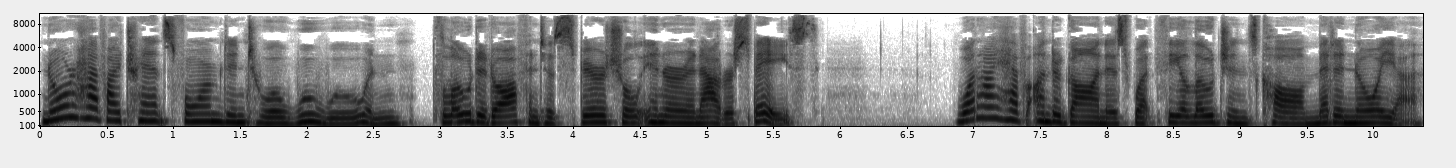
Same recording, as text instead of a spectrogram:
Nor have I transformed into a woo woo and floated off into spiritual inner and outer space. What I have undergone is what theologians call metanoia,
